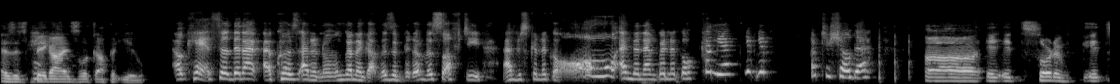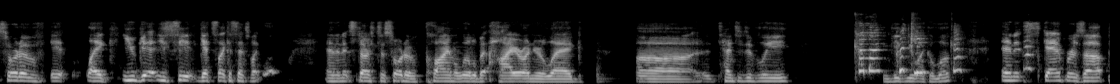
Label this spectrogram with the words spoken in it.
as its big eyes look up at you. Okay, so then I, of course, I don't know. I'm gonna go as a bit of a softie. I'm just gonna go, oh, and then I'm gonna go, come here, yep, yep, up your shoulder. uh it, it sort of it sort of it like you get you see it gets like a sense of like and then it starts to sort of climb a little bit higher on your leg uh tentatively Come on, and give you like a look and it scampers up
